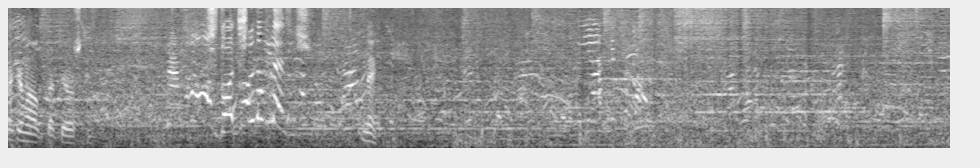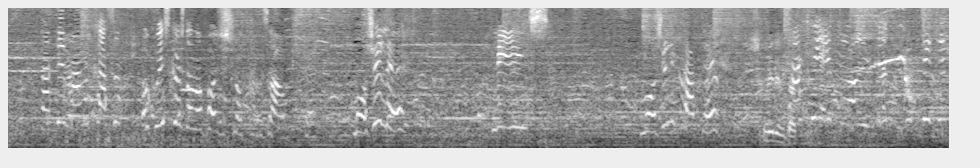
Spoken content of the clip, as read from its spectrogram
парзалките. Чакай малко, тати, още. Ще дойдеш ли да влезеш? Не. Тате, мама каза, ако искаш да наводиш на парзалките. Може ли? Плиз. Може ли, тате? Ще видим, тати. Тате, може да отидем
